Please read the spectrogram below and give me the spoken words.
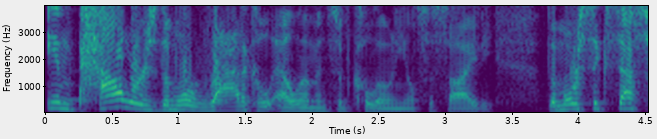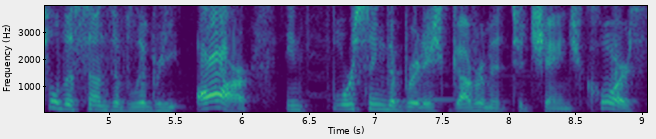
empowers the more radical elements of colonial society. The more successful the Sons of Liberty are in forcing the British government to change course,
